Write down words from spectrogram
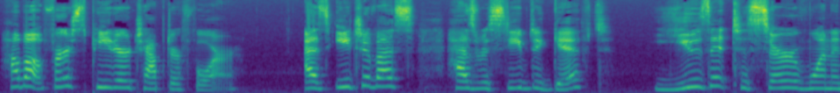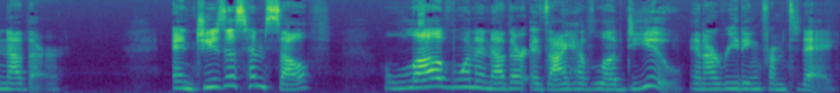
How about 1 Peter chapter 4? As each of us has received a gift, use it to serve one another. And Jesus himself, love one another as I have loved you, in our reading from today.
